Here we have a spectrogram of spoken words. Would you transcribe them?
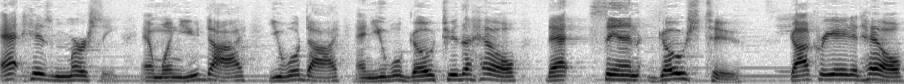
at his mercy. And when you die, you will die and you will go to the hell that sin goes to. God created hell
